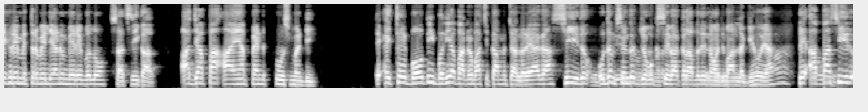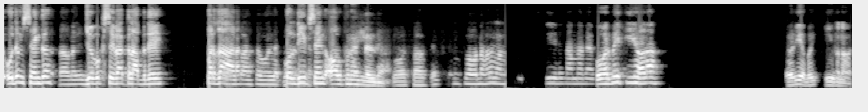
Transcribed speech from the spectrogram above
ਦੇਖ ਰਹੇ ਮਿੱਤਰ ਬੇਲੀਆਂ ਨੂੰ ਮੇਰੇ ਵੱਲੋਂ ਸਤਿ ਸ੍ਰੀ ਅਕਾਲ। ਅੱਜ ਆਪਾਂ ਆਏ ਆ ਪਿੰਡ ਫੂਸ ਮੰਡੀ। ਤੇ ਇੱਥੇ ਬਹੁਤ ਹੀ ਵਧੀਆ ਬਾਰਡਰ ਬੱਸ ਕੰਮ ਚੱਲ ਰਿਹਾ ਹੈਗਾ। ਸ਼ਹੀਦ ਉਦਮ ਸਿੰਘ ਯੁਵਕ ਸੇਵਾ ਕਲੱਬ ਦੇ ਨੌਜਵਾਨ ਲੱਗੇ ਹੋਏ ਆ। ਤੇ ਆਪਾਂ ਸ਼ਹੀਦ ਉਦਮ ਸਿੰਘ ਯੁਵਕ ਸੇਵਾ ਕਲੱਬ ਦੇ ਪ੍ਰਧਾਨ ਕੁਲਦੀਪ ਸਿੰਘ ਔਲਖ ਨੂੰ ਮਿਲਦੇ ਆ ਹੋਰ ਬਈ ਕੀ ਹਾਲ ਆ? ਵਧੀਆ ਬਈ ਕੀ ਬਣਾ?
